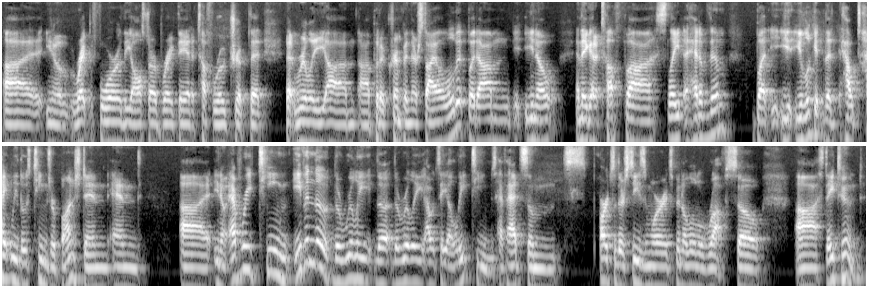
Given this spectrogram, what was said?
uh, you know right before the All Star break, they had a tough road trip that that really um, uh, put a crimp in their style a little bit. But um, you know, and they got a tough uh, slate ahead of them. But you, you look at the how tightly those teams are bunched in, and uh, you know every team, even the the really the the really I would say elite teams have had some parts of their season where it's been a little rough. So uh, stay tuned.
